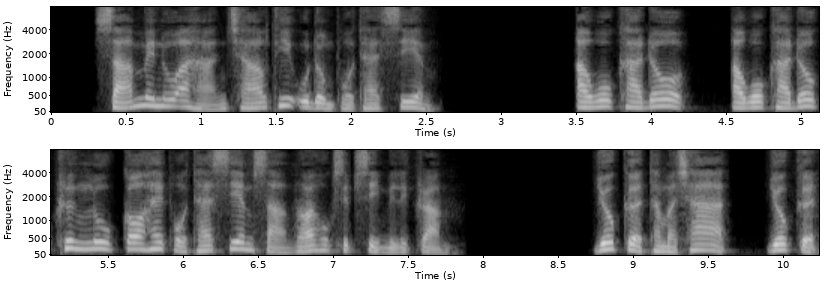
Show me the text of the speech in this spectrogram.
3 เมนูอาหารเช้าที่อุดมโพแทสเซียมอะโวคาโดอะโวคาโดครึ่งลูกก็ให้โพแทสเซียม 364 มิลลิกรัม โยเกิร์ตธรรมชาติ โยเกิร์ต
